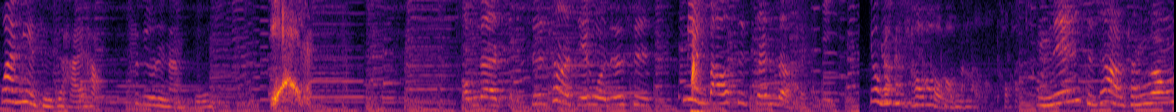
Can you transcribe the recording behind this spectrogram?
外面其实还好，这个有点难剥。的实测结果就是面包是真的很硬，因为我刚刚敲头呢。我们今天实测有成功，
